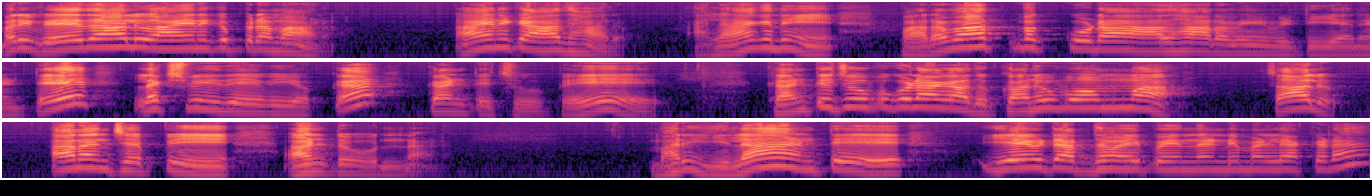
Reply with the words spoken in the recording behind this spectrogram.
మరి వేదాలు ఆయనకు ప్రమాణం ఆయనకి ఆధారం. అలాగనే పరమాత్మకు కూడా ఆధారం ఏమిటి అని అంటే లక్ష్మీదేవి యొక్క కంటి చూపే. కంటి చూపు కూడా కాదు కనుబొమ్మ చాలు అని చెప్పి అంటూ ఉన్నాడు. మరి ఇలా అంటే ఏమిటి అర్థమైపోయిందండి మళ్ళీ అక్కడ?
